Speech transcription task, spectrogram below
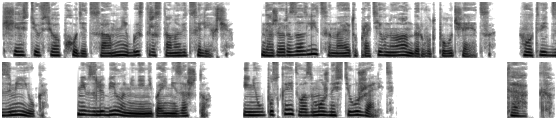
К счастью, все обходится, а мне быстро становится легче. Даже разозлиться на эту противную Андервуд получается. Вот ведь змеюка. Не взлюбила меня не пойми за что. И не упускает возможности ужалить. Так,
